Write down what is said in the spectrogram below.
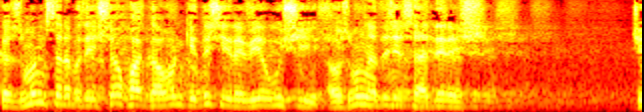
که زمنګ سره به د شوخه گاون کې د شي روي وشي او زمنګ نه د شي صادر شي چې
